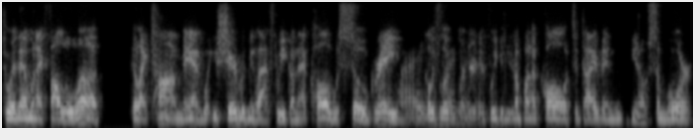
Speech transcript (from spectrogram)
To where then when I follow up, they're like, Tom, man, what you shared with me last week on that call was so great. Right, I was looking, wondering if we could jump on a call to dive in, you know, some more.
